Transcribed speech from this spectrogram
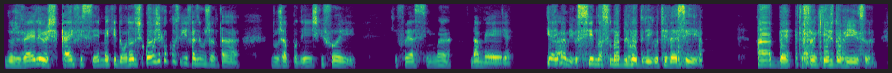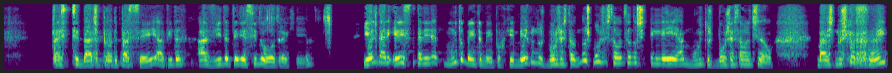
dos velhos KFC, McDonald's. Hoje é que eu consegui fazer um jantar no japonês que foi que foi acima da média. E aí, tá. meu amigo, se nosso nobre Rodrigo tivesse aberto franquias do riso nas cidades por onde passei, a vida, a vida teria sido outra aqui. E ele, daria, ele se daria muito bem também, porque mesmo nos bons restaurantes, nos bons restaurantes eu não cheguei a muitos bons restaurantes não, mas nos que eu fui,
